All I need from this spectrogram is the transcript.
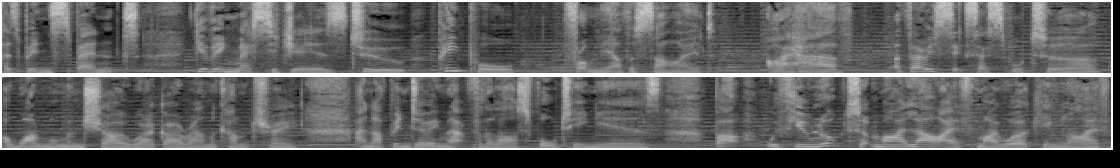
has been spent giving messages to people from the other side. I have a very successful tour, a one woman show where I go around the country, and I've been doing that for the last 14 years. But if you looked at my life, my working life,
